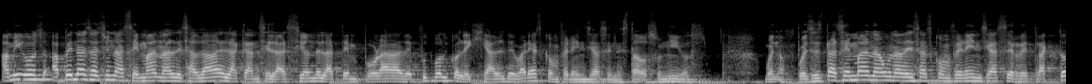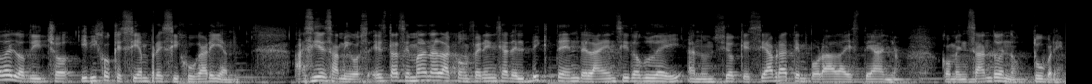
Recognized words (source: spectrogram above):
Amigos, apenas hace una semana les hablaba de la cancelación de la temporada de fútbol colegial de varias conferencias en Estados Unidos. Bueno, pues esta semana una de esas conferencias se retractó de lo dicho y dijo que siempre sí jugarían. Así es amigos, esta semana la conferencia del Big Ten de la NCAA anunció que se habrá temporada este año, comenzando en octubre.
